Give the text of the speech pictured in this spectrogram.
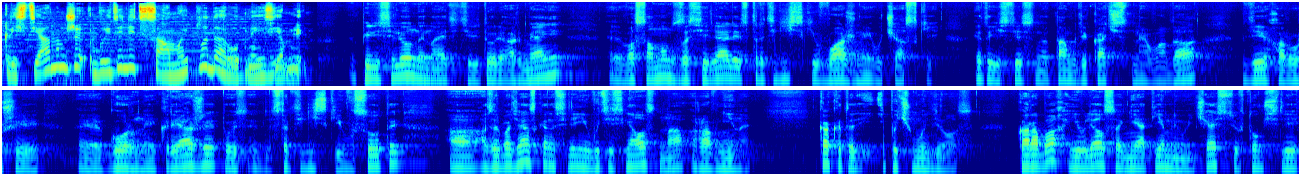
крестьянам же выделить самые плодородные земли. Переселенные на эти территории армяне э, в основном заселяли стратегически важные участки. Это, естественно, там, где качественная вода, где хорошие э, горные кряжи, то есть э, стратегические высоты. А азербайджанское население вытеснялось на равнины. Как это и почему делалось? Карабах являлся неотъемлемой частью, в том числе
